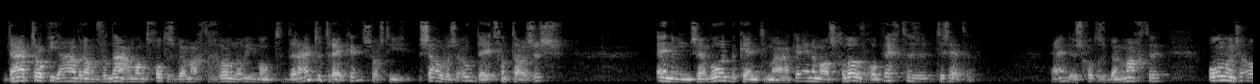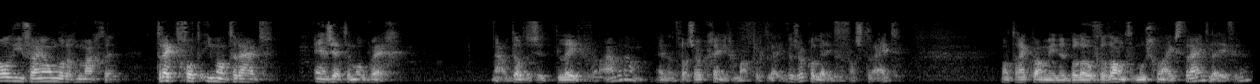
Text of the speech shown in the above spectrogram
Daar trok hij Abraham vandaan, want God is bij gewoon om iemand eruit te trekken, zoals die Saulus ook deed van Tarsus. En hem zijn woord bekend te maken en hem als gelovige op weg te, te zetten. Dus God is bij machten, ondanks al die vijandige machten, trekt God iemand eruit en zet hem op weg. Nou, dat is het leven van Abraham. En dat was ook geen gemakkelijk leven, dat was ook een leven van strijd. Want hij kwam in het beloofde land en moest gelijk strijd leveren.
